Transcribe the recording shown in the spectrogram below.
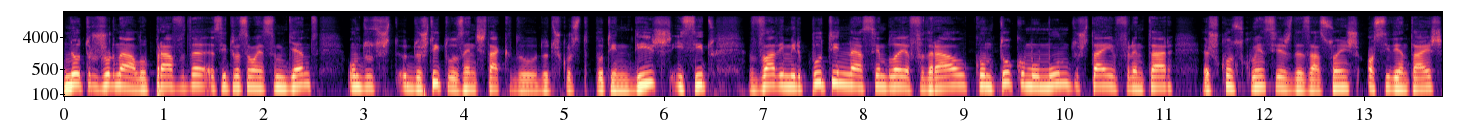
Noutro jornal, o Pravda, a situação é semelhante. Um dos, dos títulos em destaque do, do discurso de Putin diz, e cito, Vladimir Putin na Assembleia Federal contou como o mundo está a enfrentar as consequências das ações ocidentais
